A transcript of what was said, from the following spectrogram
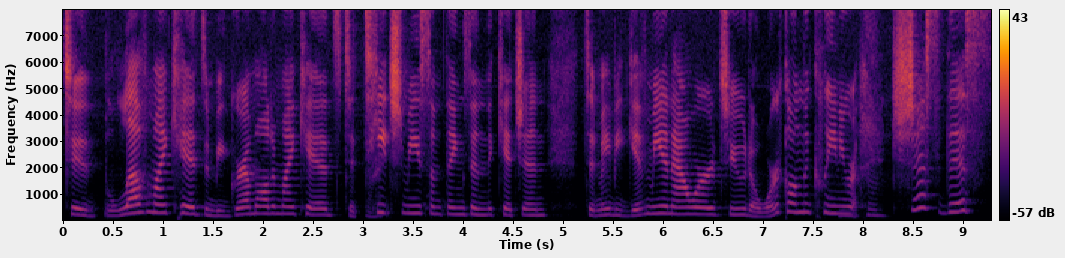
to love my kids and be grandma to my kids, to teach me some things in the kitchen, to maybe give me an hour or two to work on the cleaning. room. Mm-hmm. Just this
